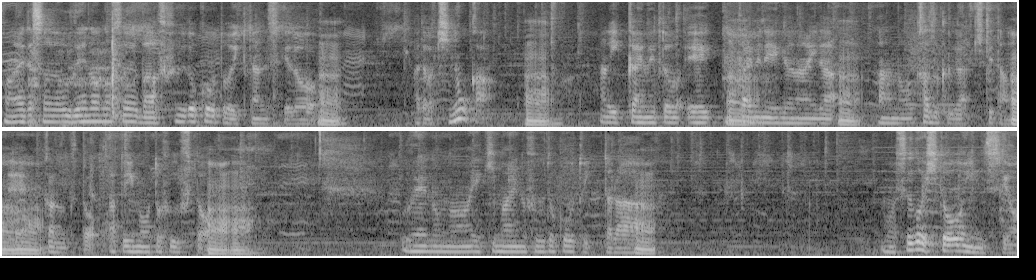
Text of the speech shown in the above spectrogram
この間その上野のそういえばフードコート行ったんですけど、うん。あだから昨日か。うんあの1回目とえ2回目の営業の間、うん。あの家族が来てたので、うん家族とあと妹夫婦と、うんうん。上野の駅前のフードコート行ったら、うん。もうすごい人多いんですよ、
